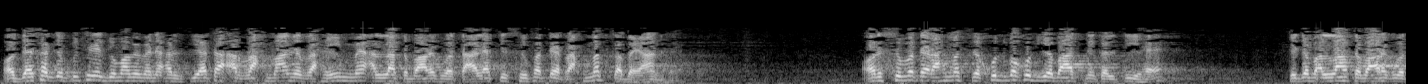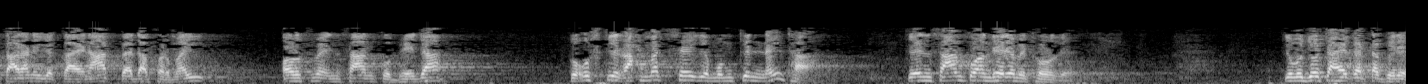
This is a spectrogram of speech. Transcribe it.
اور جیسا کہ پچھلے جمعہ میں میں نے عرض کیا تھا، الرحمن الرحیم میں اللہ تبارک و تعالیٰ کی صفت رحمت کا بیان ہے۔ اور اس صفت رحمت سے خود بخود یہ بات نکلتی ہے کہ جب اللہ تبارک و تعالیٰ نے یہ کائنات پیدا فرمائی اور اس میں انسان کو بھیجا تو اس کی رحمت سے یہ ممکن نہیں تھا کہ انسان کو اندھیرے میں چھوڑ دے، کہ وہ جو چاہے کرتا پھرے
